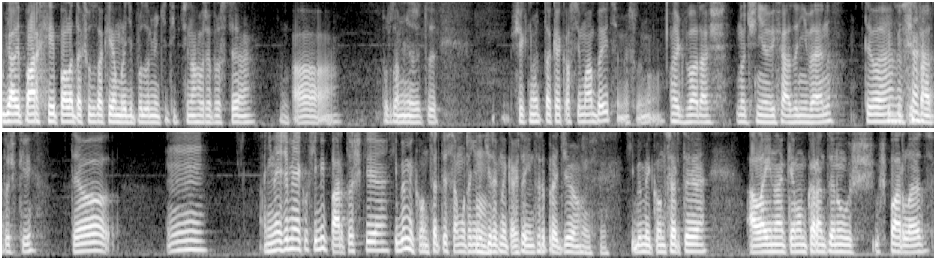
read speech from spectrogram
udělali pár chyb, ale tak jsou to taky jenom lidi, podle mě ti týpci nahoře prostě. A podle mě, že to všechno je tak, jak asi má být, si myslím. No. A jak zvládáš noční vycházení ven? Ty jo, já Chybí ti pártošky? Ty jo, mm, ani ne, že mi jako chybí pártošky, chybí mi koncerty, samozřejmě Hmm. to ti řekne každý interpret, že jo. No, jasně. chybí mi koncerty, ale jinak já mám karanténu už, už pár let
